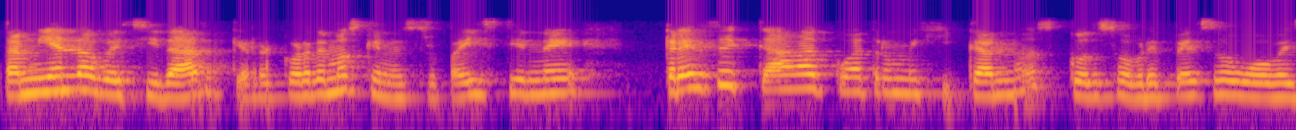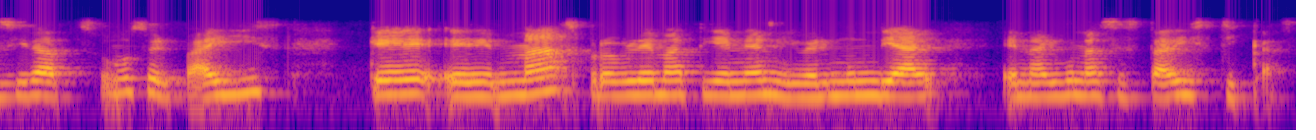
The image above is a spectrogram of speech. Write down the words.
También la obesidad, que recordemos que nuestro país tiene tres de cada cuatro mexicanos con sobrepeso u obesidad. Somos el país que eh, más problema tiene a nivel mundial en algunas estadísticas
